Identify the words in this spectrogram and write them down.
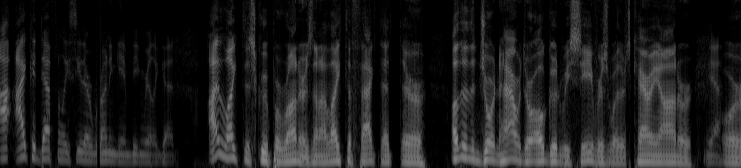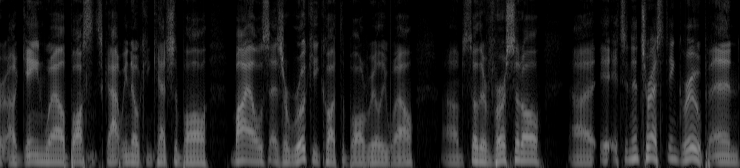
I, I could definitely see their running game being really good. I like this group of runners, and I like the fact that they're other than Jordan Howard, they're all good receivers, whether it's Kerryon or Yeah. or uh, Gainwell. Boston Scott, we know can catch the ball. Miles, as a rookie, caught the ball really well. Um, so they're versatile. Uh, it- it's an interesting group, and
